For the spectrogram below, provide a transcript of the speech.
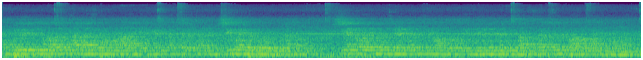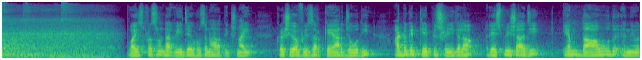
മുമ്പിലിരിക്കുന്ന പലരും നല്ല അനുഭവങ്ങളാണ് എനിക്ക് കർഷകർ കൃഷിയുമായി ബന്ധപ്പെടുന്നത് കൃഷി എന്ന് പറയുന്നത് കേരളത്തിന്റെ മാത്രമല്ല ഇന്ത്യയിലെ ഒരു സംസ്കാരത്തിന്റെ ഭാഗമായിട്ടുള്ളതാണ് vice president V J Husanar അധ്യക്ഷനായി കൃഷി officer K R Jyothi advocate K P Sreekala Reshmi Shaji M Dawood എന്നിവർ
